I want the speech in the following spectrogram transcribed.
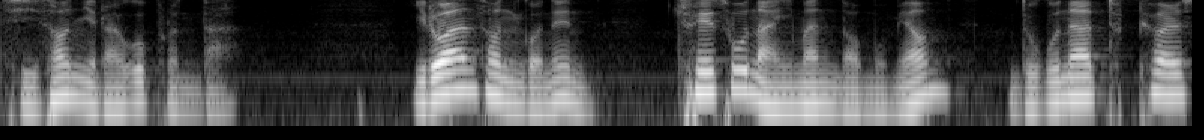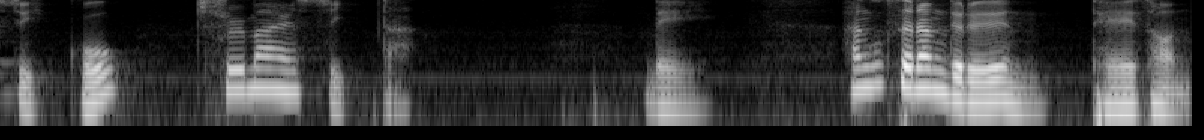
지선이라고 부른다. 이러한 선거는 최소 나이만 넘으면 누구나 투표할 수 있고 출마할 수 있다. 네. 한국 사람들은 대선,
